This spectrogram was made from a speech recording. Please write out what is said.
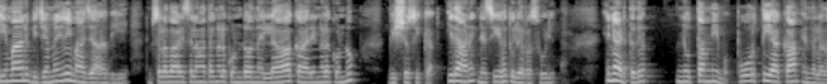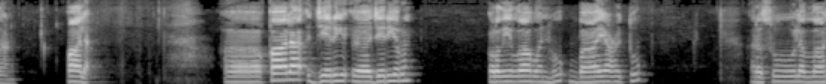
ഈമാനു ബിജമി മാജാബിഹി നബി സല്ലല്ലാഹു അലൈഹി വസല്ലമ തങ്ങൾ കൊണ്ടുവന്ന എല്ലാ കാര്യങ്ങളെ കൊണ്ടും വിശ്വസിക്കുക. ഇതാണ് നസീഹത്തുൽ റസൂലി. ഇനി അടുത്തത് നുത്തമ്മിമു പൂർത്തിയാക്കാം എന്നുള്ളതാണ്. കാല جرير رضي الله عنه بايعت رسول الله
